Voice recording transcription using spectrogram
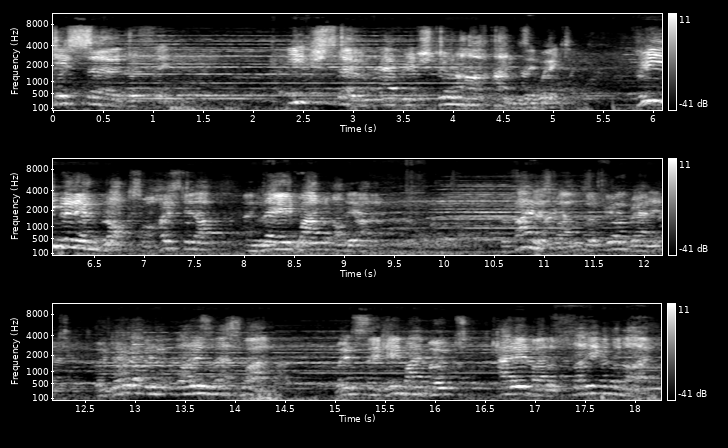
Mighty surge faith. Each stone averaged two and a half tons in weight. Three million blocks were hoisted up and laid one on the other. The finest ones of pure granite were dug up in the quarries of Aswan, whence they came by boat, carried by the flooding of the Nile.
